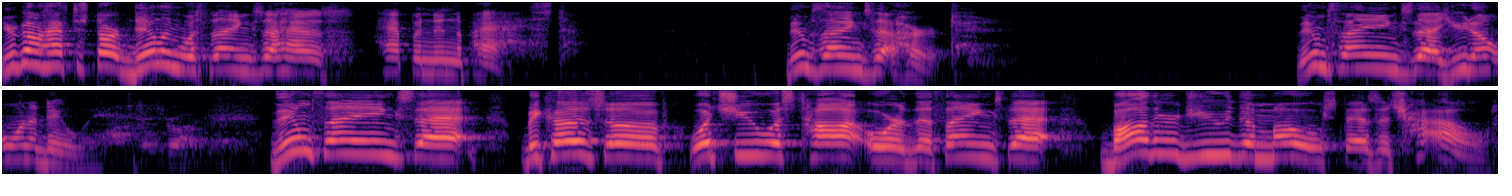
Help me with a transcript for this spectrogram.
you're going to have to start dealing with things that has happened in the past. Them things that hurt. Them things that you don't want to deal with. Them things that because of what you was taught or the things that bothered you the most as a child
